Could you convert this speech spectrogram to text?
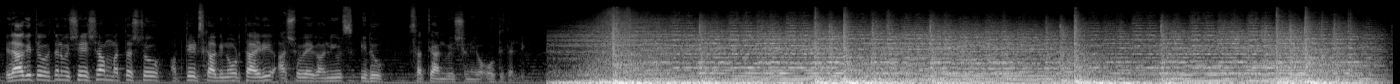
ಇದಾಗಿತ್ತು ಇವತ್ತಿನ ವಿಶೇಷ, ಮತ್ತಷ್ಟು ಅಪ್ಡೇಟ್ಸ್ಗಾಗಿ ನೋಡ್ತಾ ಇರಿ. ಅಶ್ವವೇಗ ನ್ಯೂಸ್, ಇದು ಸತ್ಯಾನ್ವೇಷಣೆಯ ಓಟದಲ್ಲಿ.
